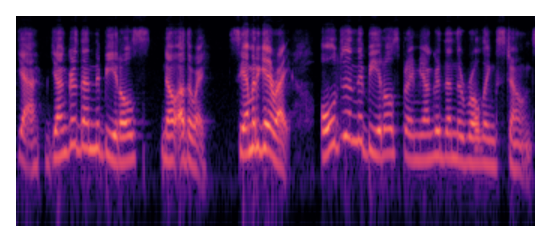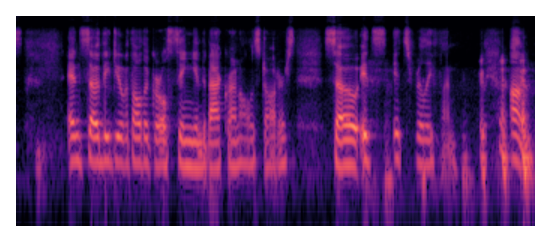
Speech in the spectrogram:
yeah, younger than the Beatles. No, other way. See, I'm gonna get it right. Older than the Beatles, but I'm younger than the Rolling Stones. And so they do it with all the girls singing in the background, all his daughters. So it's it's really fun. Um,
